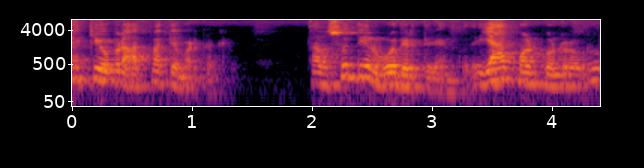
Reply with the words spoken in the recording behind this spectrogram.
ಟೆಕ್ಕಿಯೊಬ್ಬರು ಆತ್ಮಹತ್ಯೆ ಮಾಡ್ಕೊಂಡ್ರು. ತಾವು ಸುದ್ದಿಯನ್ನು ಓದಿರ್ತೀರಿ ಅನ್ಕೋದ್ರೆ ಯಾಕೆ ಮಾಡ್ಕೊಂಡ್ರು ಅವರು?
